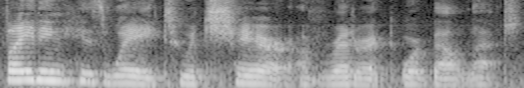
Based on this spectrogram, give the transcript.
fighting his way to a chair of rhetoric or belles lettres.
